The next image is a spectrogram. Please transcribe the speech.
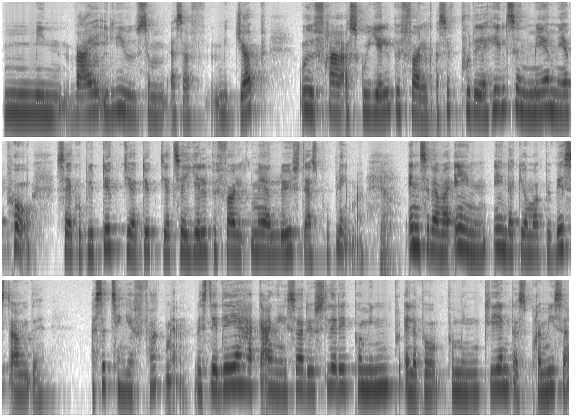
min vej i livet, som altså mit job, ud fra at skulle hjælpe folk, og så puttede jeg hele tiden mere og mere på, så jeg kunne blive dygtigere og dygtigere til at hjælpe folk med at løse deres problemer. Ja. Indtil der var en, en, der gjorde mig bevidst om det. Og så tænkte jeg, fuck mand, hvis det er det, jeg har gang i, så er det jo slet ikke på mine, eller på, på mine klienters præmisser.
